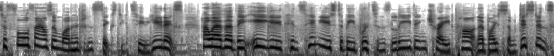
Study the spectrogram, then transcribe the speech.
to 4,162 units. However, the EU continues to be Britain's leading trade partner by some distance,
